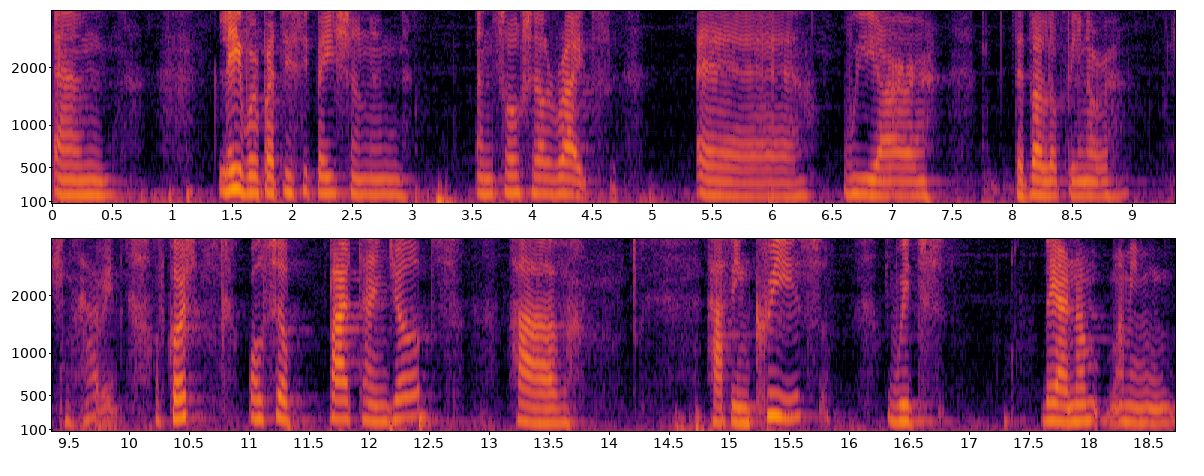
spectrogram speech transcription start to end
um, labor participation and, and social rights uh, we are developing or having. Of course, also part-time jobs have have increased, which they are not. I mean,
